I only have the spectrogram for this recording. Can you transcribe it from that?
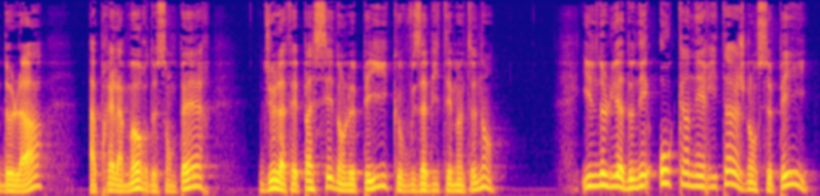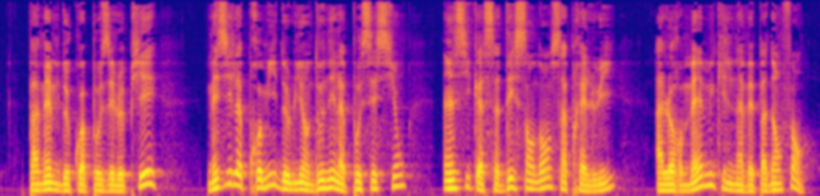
De là, après la mort de son père, Dieu l'a fait passer dans le pays que vous habitez maintenant. Il ne lui a donné aucun héritage dans ce pays, pas même de quoi poser le pied, mais il a promis de lui en donner la possession ainsi qu'à sa descendance après lui, alors même qu'il n'avait pas d'enfant.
